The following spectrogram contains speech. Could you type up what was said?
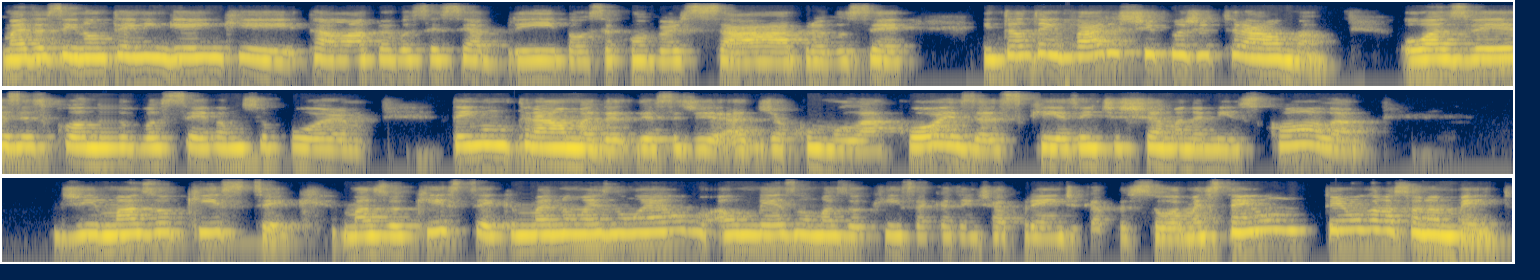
mas assim, não tem ninguém que tá lá para você se abrir, para você conversar, para você. Então, tem vários tipos de trauma. Ou às vezes, quando você, vamos supor, tem um trauma desse de, de acumular coisas, que a gente chama na minha escola de masochistic, masochistic, mas não é, não é o, o, mesmo masoquista que a gente aprende com a pessoa, mas tem um, tem um relacionamento.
